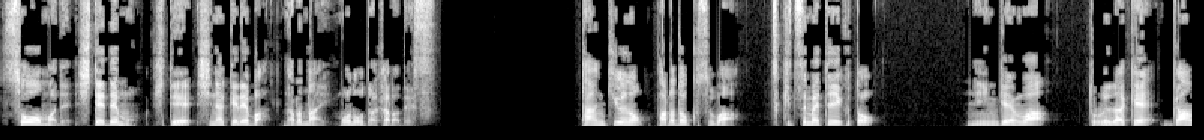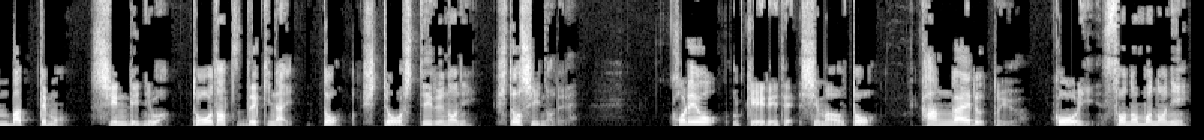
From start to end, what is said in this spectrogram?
そうまでしてでも否定しなければならないものだからです。探求のパラドックスは突き詰めていくと、人間はどれだけ頑張っても真理には到達できないと主張しているのに等しいので、これを受け入れてしまうと、考えるという行為そのものに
